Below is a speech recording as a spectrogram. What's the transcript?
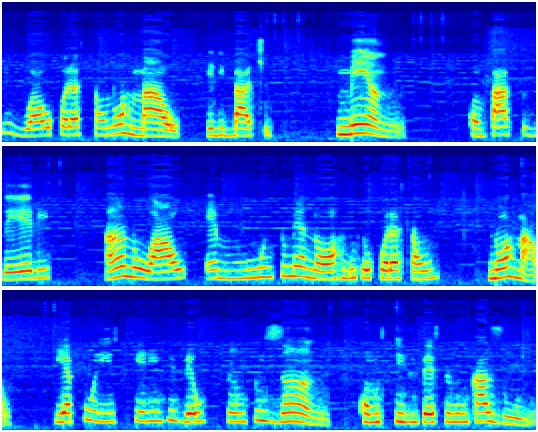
igual ao coração normal. Ele bate menos. O compasso dele anual é muito menor do que o coração normal. E é por isso que ele viveu tantos anos, como se vivesse num casulo.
